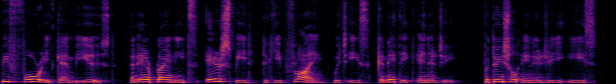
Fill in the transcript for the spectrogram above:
before it can be used. An airplane needs airspeed to keep flying, which is kinetic energy. Potential energy is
